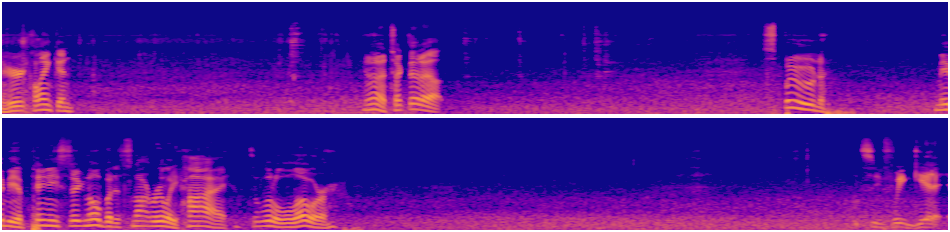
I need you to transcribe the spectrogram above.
I hear it clinking. Yeah, check that out. Spoon. Maybe a penny signal, but it's not really high. It's a little lower. Let's see if we get it.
